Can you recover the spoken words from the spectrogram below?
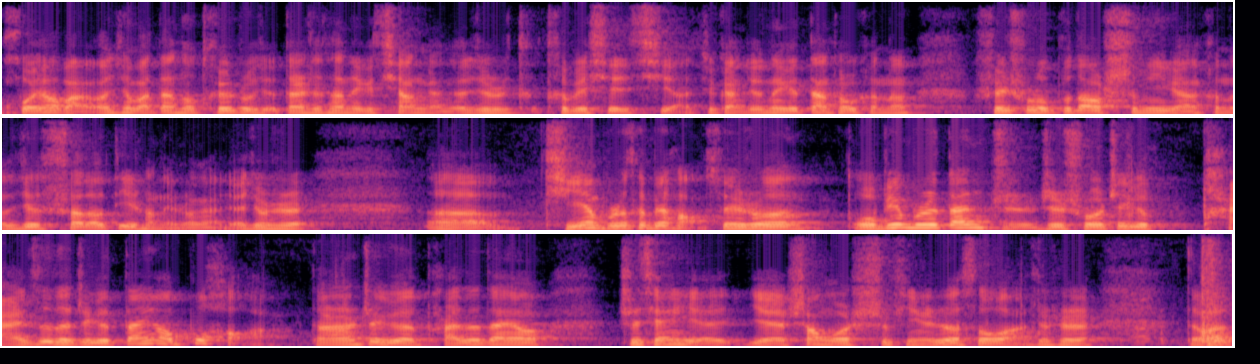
火药把完全把弹头推出去，但是他那个枪感觉就是特特别泄气啊，就感觉那个弹头可能飞出了不到十米远，可能就摔到地上那种感觉，就是。呃，体验不是特别好，所以说我并不是单指是说这个牌子的这个弹药不好啊。当然，这个牌子弹药之前也也上过视频热搜啊，就是对吧？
